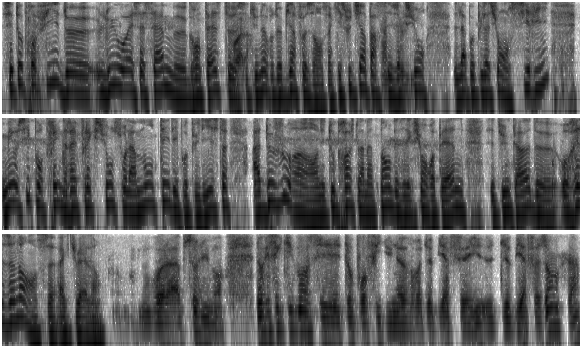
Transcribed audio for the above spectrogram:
C'est au profit de l'UOSSM euh, Grand Est, voilà. c'est une œuvre de bienfaisance, hein, qui soutient par ses actions la population en Syrie, mais aussi pour créer une réflexion sur la montée des populistes. À deux jours, hein, on est tout proche là maintenant des élections européennes, c'est une période aux résonances actuelles. Voilà, absolument. Donc effectivement, c'est au profit d'une œuvre de, de bienfaisance. Hein.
